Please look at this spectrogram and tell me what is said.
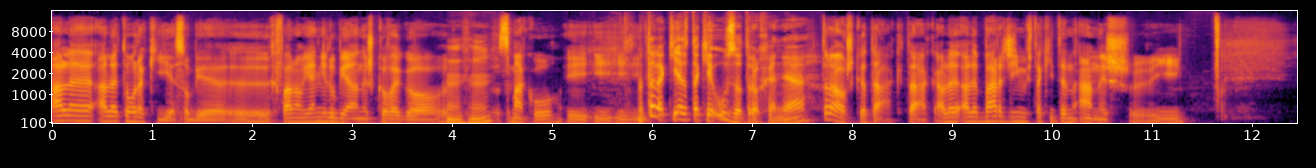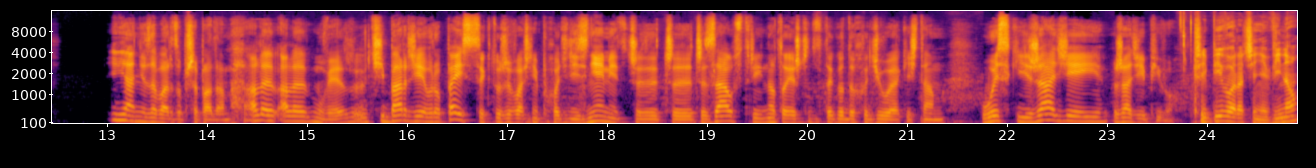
ale, ale tą rakiję sobie y, chwalą. Ja nie lubię anyszkowego mhm. smaku. I, i, i... No ta rakija to takie uzo trochę, nie? Troszkę tak, tak, ale, ale bardziej mi w taki ten anysz i i ja nie za bardzo przepadam, ale, ale mówię, ci bardziej europejscy, którzy właśnie pochodzili z Niemiec czy, czy, czy z Austrii, no to jeszcze do tego dochodziło jakieś tam whisky, rzadziej, rzadziej piwo. Czyli piwo raczej nie wino?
